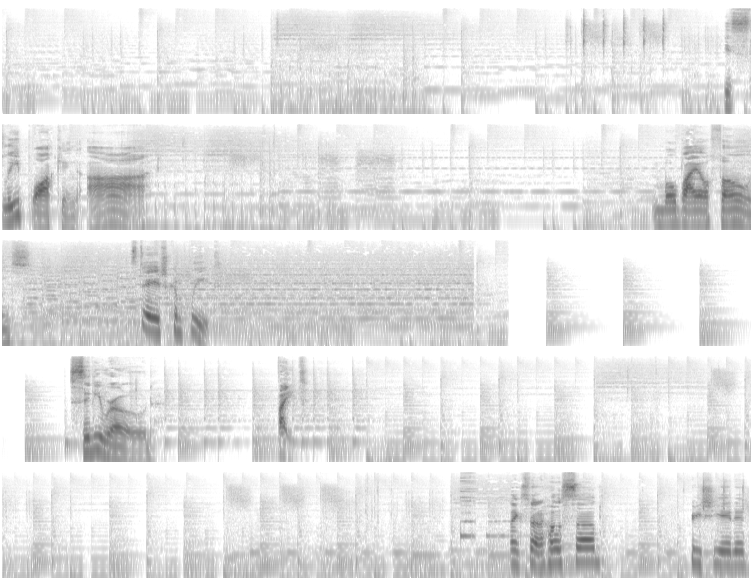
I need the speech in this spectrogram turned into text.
He's sleepwalking. Ah. mobile phones. Stage complete. City Road. Fight. Thanks for the host sub. Appreciated.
